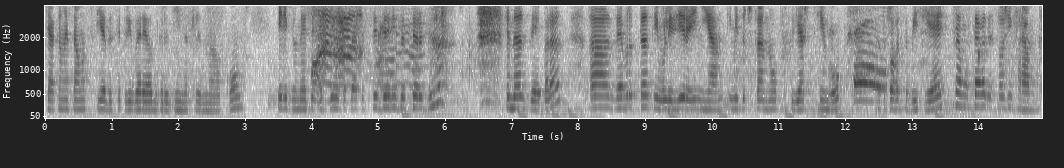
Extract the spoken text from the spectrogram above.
Чакаме само София да се прибере от градина след малко. Филип донесе картината, която ще дари за търга. Една зебра. А, зебрата символизира Ин Ян и мисля, че това е много подходящ символ за такова събитие. Само остава да сложим в рамка.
